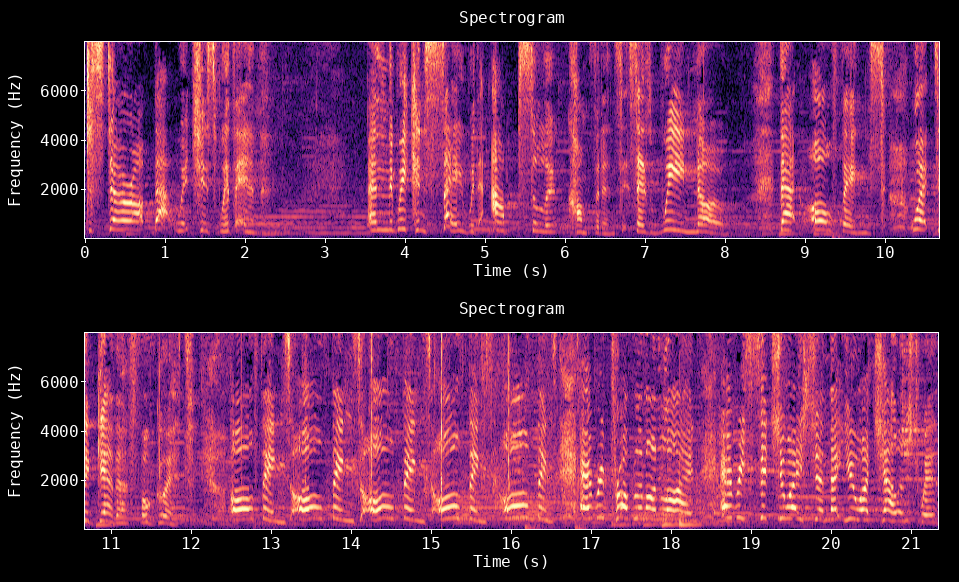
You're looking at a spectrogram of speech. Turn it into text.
to stir up that which is within. And we can say with absolute confidence, it says, We know that all things work together for good. All things, all things, all things, all things, all things. Every problem online, every situation that you are challenged with.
